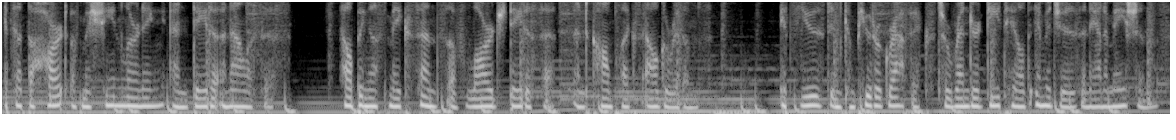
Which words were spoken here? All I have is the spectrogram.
It's at the heart of machine learning and data analysis helping us make sense of large data sets and complex algorithms. It's used in computer graphics to render detailed images and animations,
